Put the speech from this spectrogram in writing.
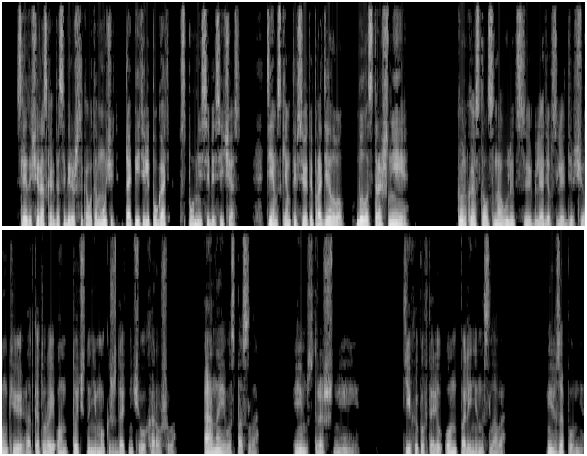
— В следующий раз, когда соберешься кого-то мучить, топить или пугать, вспомни себе сейчас. Тем, с кем ты все это проделывал, было страшнее. Колька остался на улице, глядя вслед девчонке, от которой он точно не мог ждать ничего хорошего. А она его спасла. Им страшнее. Тихо повторил он Полинины слова. Я запомню.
